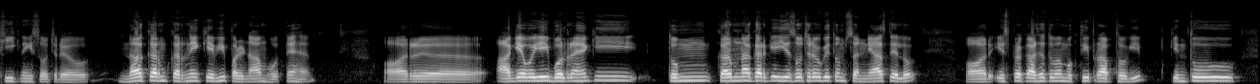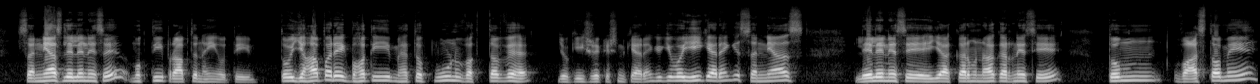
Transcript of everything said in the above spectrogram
ठीक नहीं सोच रहे हो। न कर्म करने के भी परिणाम होते हैं। और आगे वो यही बोल रहे हैं कि तुम कर्म ना करके ये सोच रहे हो कि तुम संन्यास ले लो। और इस प्रकार से तुम्हें मुक्ति प्राप्त होगी। किंतु संन्यास ले लेने से मुक्ति प्राप्त नहीं होती। तो यहाँ पर एक बहुत ही महत्वपूर्ण वक्तव्य है, जो कि श्री कृष्ण कह रहे हैं, क्योंकि वो यही कह रहे हैं कि संन्यास ले लेने से या कर्म ना करने से तुम वास्तव में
